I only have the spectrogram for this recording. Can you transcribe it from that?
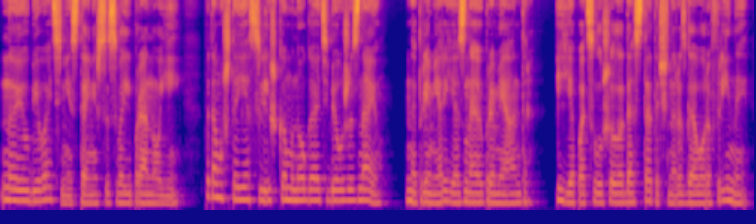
Но и убивать не станешь со своей паранойей, потому что я слишком много о тебе уже знаю. Например, я знаю про Меандр, и я подслушала достаточно разговоров Рины,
